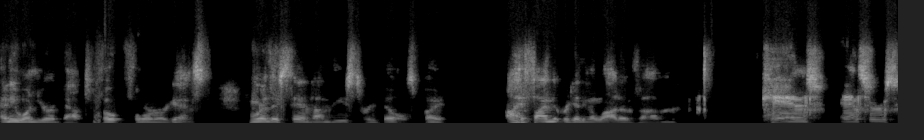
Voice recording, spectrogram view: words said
anyone you're about to vote for or against where they stand on these three bills. But I find that we're getting a lot of um, canned answers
